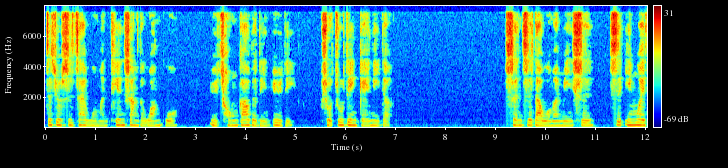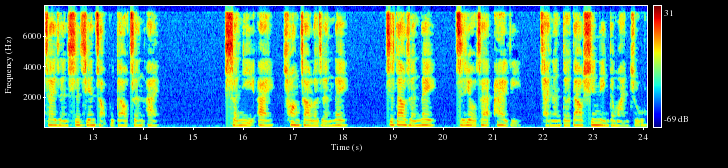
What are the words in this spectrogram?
这就是在我们天上的王国与崇高的领域里所注定给你的。神知道我们迷失，是因为在人世间找不到真爱。神以爱创造了人类。知道人类只有在爱里才能得到心灵的满足。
